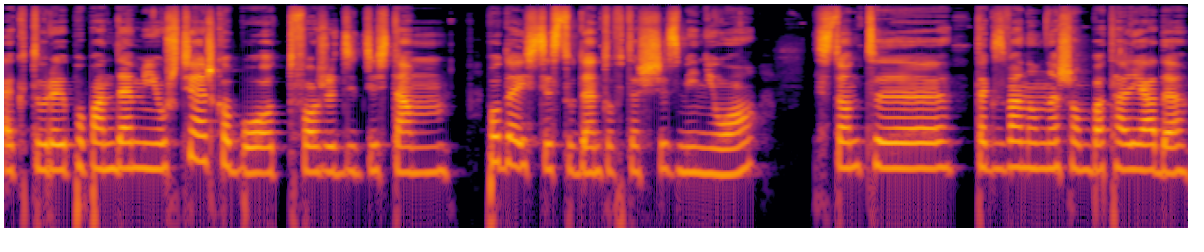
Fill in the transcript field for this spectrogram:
e, który po pandemii już ciężko było tworzyć gdzieś tam podejście studentów też się zmieniło. Stąd y, tak zwaną naszą bataliadę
